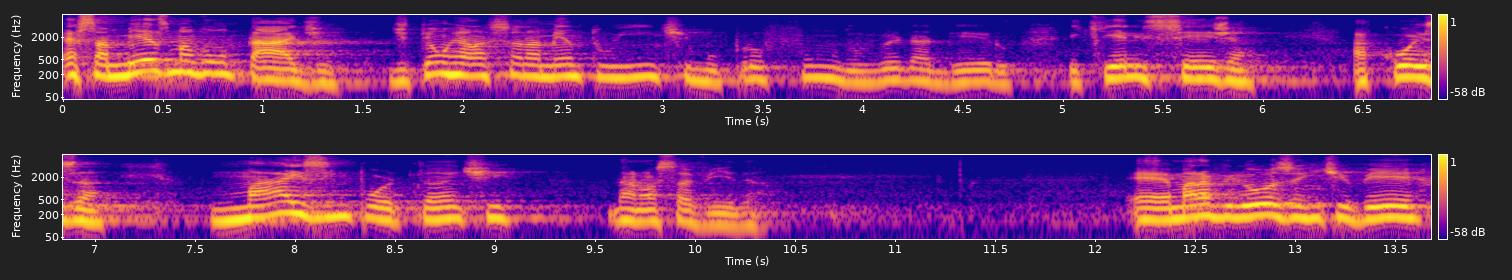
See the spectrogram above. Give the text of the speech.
essa mesma vontade de ter um relacionamento íntimo, profundo, verdadeiro, e que ele seja a coisa mais importante da nossa vida. É maravilhoso a gente ver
